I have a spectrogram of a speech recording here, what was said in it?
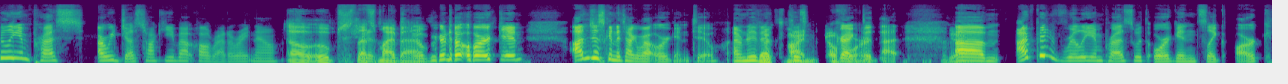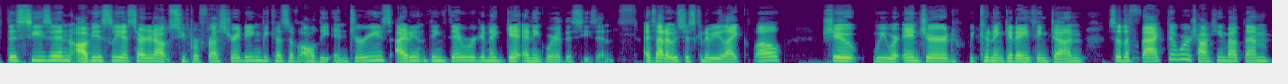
really impressed. Are we just talking about Colorado right now? Oh, oops, that's my bad. Over to Oregon. I'm just going to talk about Oregon too. I'm doing that because Greg did that. Yeah. Um, I've been really impressed with Oregon's like arc this season. Obviously, it started out super frustrating because of all the injuries. I didn't think they were going to get anywhere this season. I thought it was just going to be like, well, shoot, we were injured, we couldn't get anything done. So the fact that we're talking about them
